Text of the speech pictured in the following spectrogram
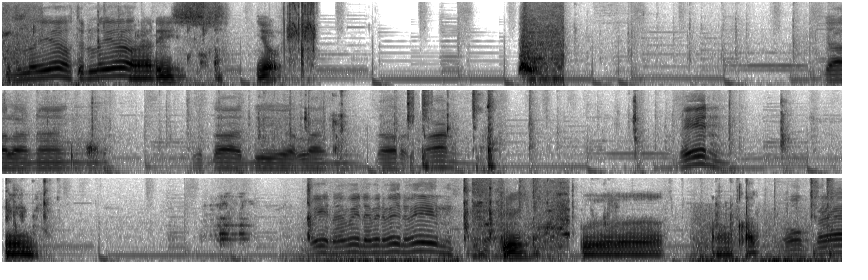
Tuh dulu yuk, tuh dulu yuk. Baris. Yuk. Jalanan kita dilancarkan. Min, Ini. min, min, min, min, min. Oke. Berangkat Oke.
